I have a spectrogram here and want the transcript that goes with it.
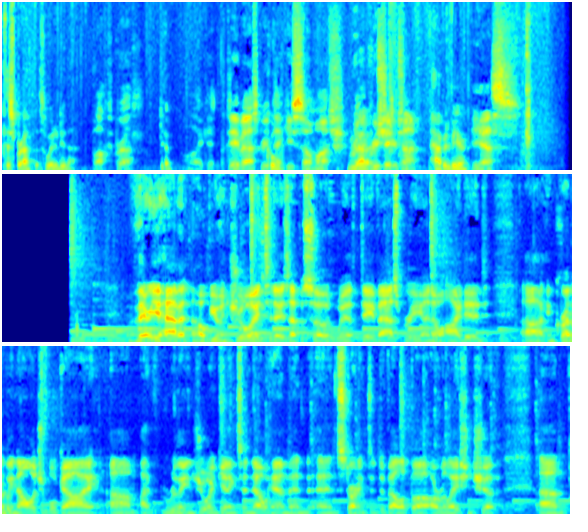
this breath is a way to do that. Box breath. Yep. I like it. Dave Asprey, Cool. thank you so much. Really it. appreciate your time. Happy to be here. Yes. There you have it. I hope you enjoyed today's episode with Dave Asprey. I know I did. Uh, incredibly knowledgeable guy. Um, I've really enjoyed getting to know him and, and starting to develop a, a relationship. Um,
